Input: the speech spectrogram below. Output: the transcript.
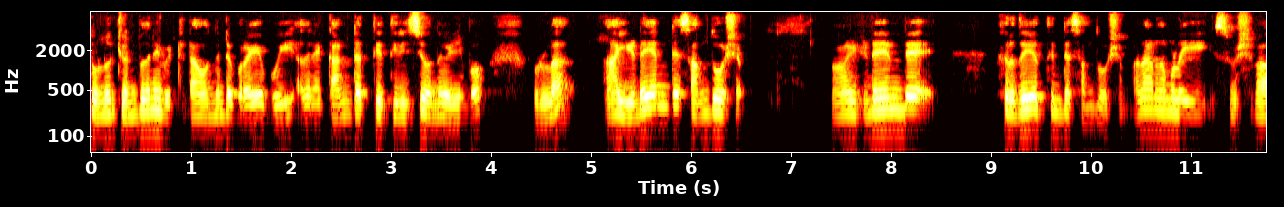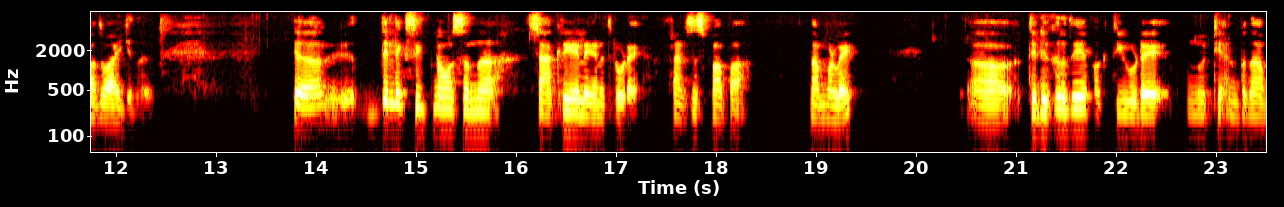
തൊണ്ണൂറ്റി ഒൻപതിനെ വിട്ടിട്ട് ആ ഒന്നിന്റെ പുറകെ പോയി അതിനെ കണ്ടെത്തി തിരിച്ചു വന്നു കഴിയുമ്പോൾ ഉള്ള ആ ഇടയന്റെ സന്തോഷം ആ ഇടയന്റെ ഹൃദയത്തിന്റെ സന്തോഷം. അതാണ് നമ്മൾ ഈ സുഷഭാത് വായിക്കുന്നത്. ദി ലെക്സിഗ്നോസ് എന്ന ശാക്രിക ലേഖനത്തിലൂടെ ഫ്രാൻസിസ് പാപ്പ നമ്മളെ തിരുഹൃദയ ഭക്തിയുടെ നൂറ്റി അൻപതാം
